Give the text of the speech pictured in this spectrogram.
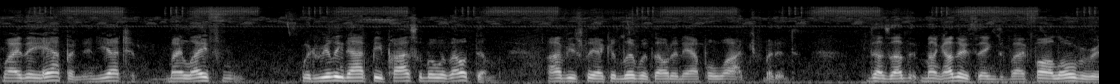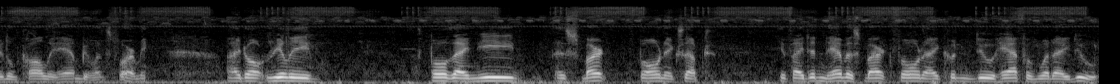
why they happen, and yet my life would really not be possible without them. Obviously, I could live without an Apple Watch, but it does other, among other things. If I fall over, it'll call the ambulance for me. I don't really suppose I need a smart phone, except if I didn't have a smartphone, I couldn't do half of what I do.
